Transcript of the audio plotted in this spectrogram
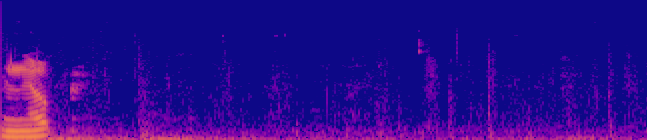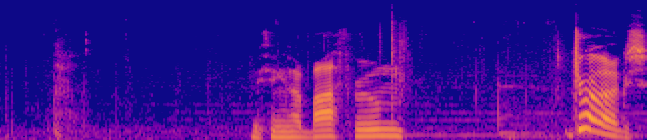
Nope. Anything in the bathroom? drugs,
